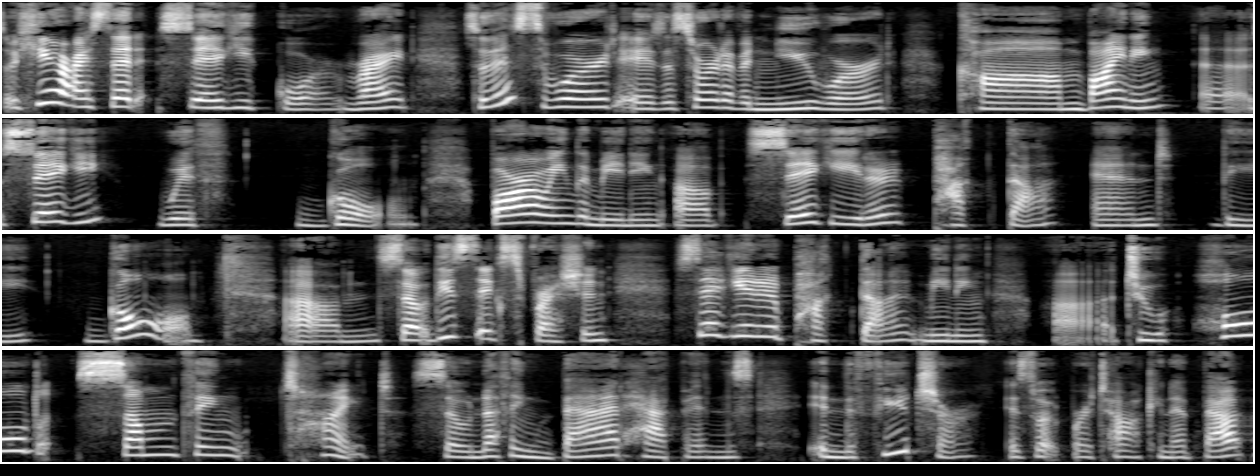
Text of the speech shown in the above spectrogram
So here I said 쐐기골, right? So this word is a sort of a new word combining uh, 쐐기 with goal, borrowing the meaning of 쐐기를 박다 and the goal. Um, so this expression, 세기를 박다, meaning uh, to hold something tight so nothing bad happens in the future is what we're talking about.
